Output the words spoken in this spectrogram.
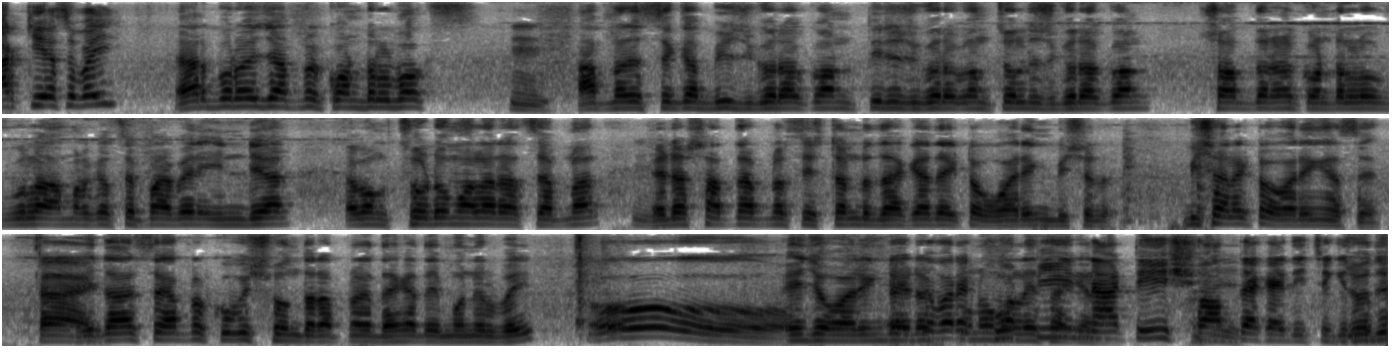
আর কি আছে ভাই? এরপর ওই যে আপনার কন্ট্রোল বক্স আপনার হচ্ছে বিশ গোরকন তিরিশ গোরকন চল্লিশ গোরকন সব ধরনের কন্ট্রোলগুলো আমার কাছে পাবেন ইন্ডিয়ান এবং ছোট মালার আছে আপনার। এটার সাথে আপনার সিস্টেমটা দেখা দেয় একটা ওয়ারিং বিশাল বিশাল একটা ওয়ারিং আছে। এটা আছে আপনার খুবই সুন্দর আপনাকে দেখা দেয় মনির ভাই। ও! এই যে ওয়ারিংটা এটা কোনো মালে থাকে নাটি সব দেখাই দিচ্ছে কিন্তু যদি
